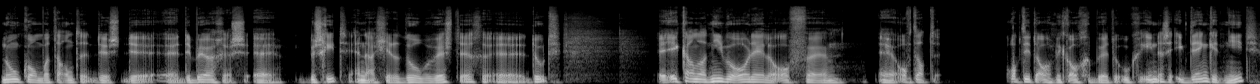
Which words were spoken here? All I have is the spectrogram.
non-combatanten, dus de, eh, de burgers, eh, beschiet. En als je dat doelbewust doet. Ik kan dat niet beoordelen of, eh, eh, of dat op dit ogenblik ook gebeurt door Oekraïners. Ik denk het niet.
